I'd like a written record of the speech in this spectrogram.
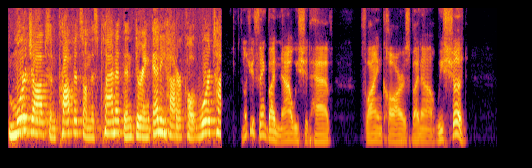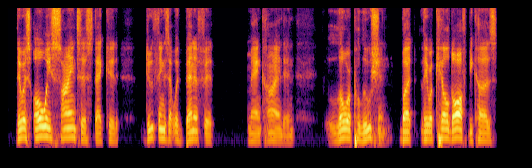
more jobs and profits on this planet than during any hot or cold wartime. Don't you think by now we should have flying cars by now? We should. There was always scientists that could – do things that would benefit mankind and lower pollution, but they were killed off because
